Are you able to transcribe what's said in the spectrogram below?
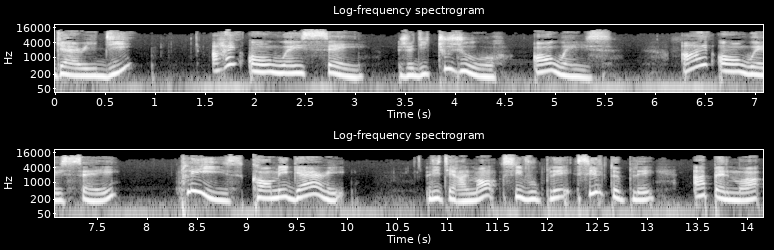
Gary dit I always say. Je dis toujours. Always. I always say, please call me Gary. Littéralement, s'il vous plaît, s'il te plaît, appelle-moi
